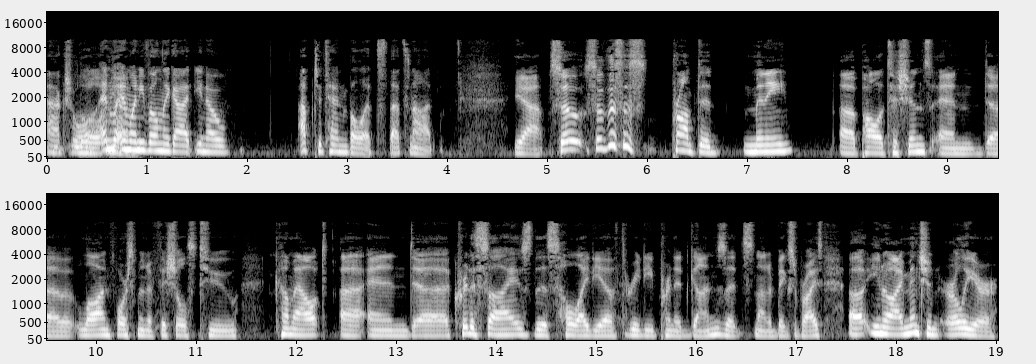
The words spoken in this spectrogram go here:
actual. Little- and, yeah. and when you've only got you know up to ten bullets, that's not. Yeah. So so this has prompted many uh, politicians and uh, law enforcement officials to come out uh, and uh, criticize this whole idea of 3D printed guns. It's not a big surprise. Uh, you know, I mentioned earlier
